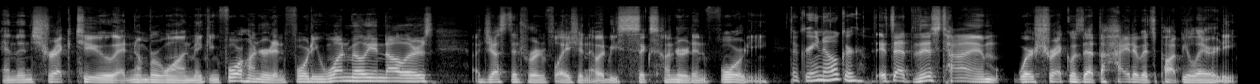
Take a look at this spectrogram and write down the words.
And then Shrek 2 at number one, making $441 million. Adjusted for inflation, that would be 640 The Green Ogre. it's at this time where Shrek was at the height of its popularity.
